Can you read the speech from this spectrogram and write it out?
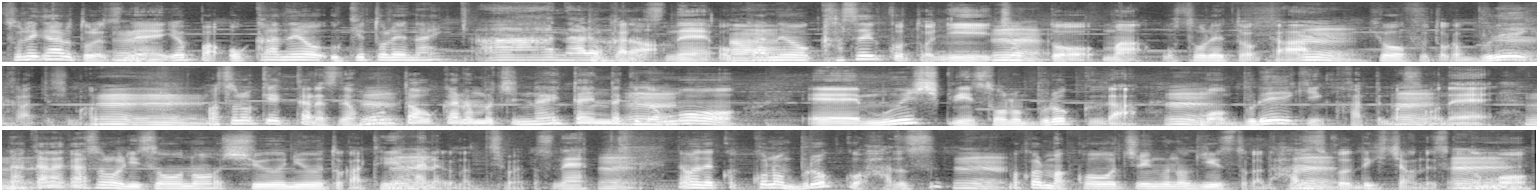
それがあるとですね、うん。やっぱお金を受け取れないああなると。かですね、おうん。金を稼ぐことにちょっと、まあ、恐れとか、うん。恐怖とかブレーキかかってしまう。うんうん。まあ、その結果ですね、うん。本当はお金持ちになりたいんだけども、えー無意識にそのブロックがうん。もうブレーキにかかってますので、うん。なかなかその理想の収入とか手に入らなくなってしまいますね。うん。なのでここのブロックを外す、うん。まあ、これまあコーチングの技術とかで外すことできちゃうんですけども、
